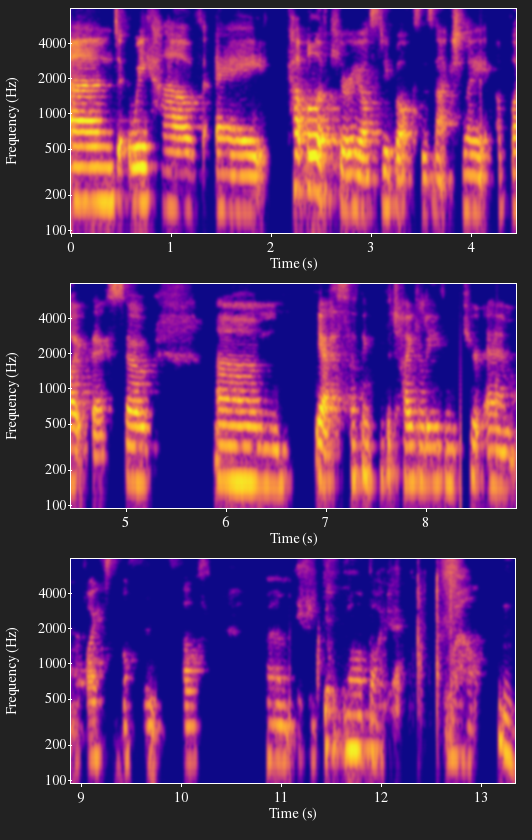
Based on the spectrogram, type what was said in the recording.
and we have a couple of curiosity boxes actually about this. So, um, yes, I think the title even um, advice itself. Um, if you don't know about it, well, mm.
